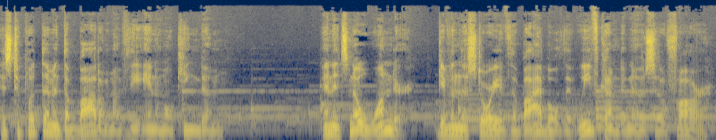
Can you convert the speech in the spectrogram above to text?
is to put them at the bottom of the animal kingdom. And it's no wonder, given the story of the Bible that we've come to know so far.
